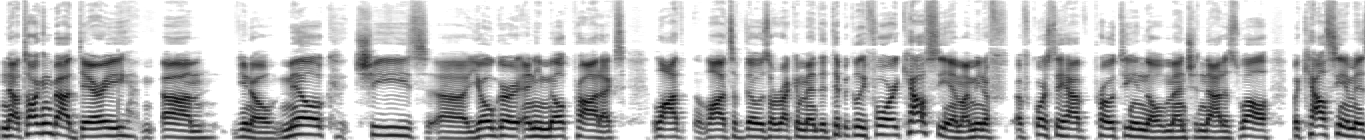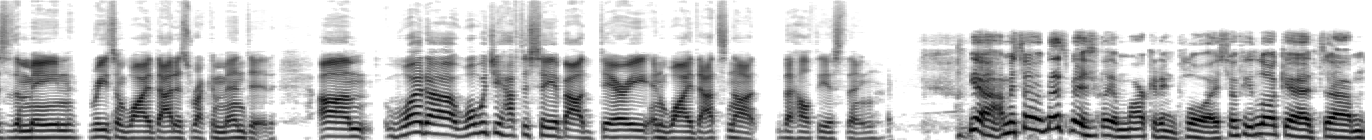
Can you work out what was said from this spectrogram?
now, talking about dairy, um, you know, milk, cheese, uh, yogurt, any milk products, lot, lots of those are recommended typically for calcium. I mean, of, of course, they have protein, they'll mention that as well, but calcium is the main reason why that is recommended. Um, what, uh, what would you have to say about dairy and why that's not the healthiest thing? Yeah, I mean, so that's basically a marketing ploy. So if you look at, um,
